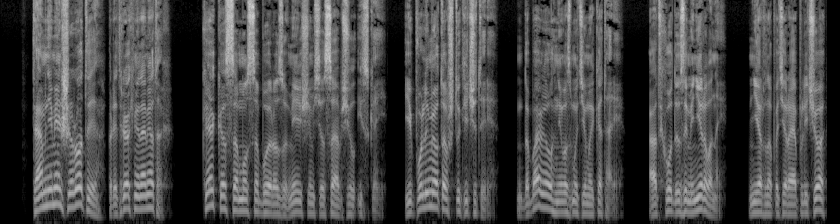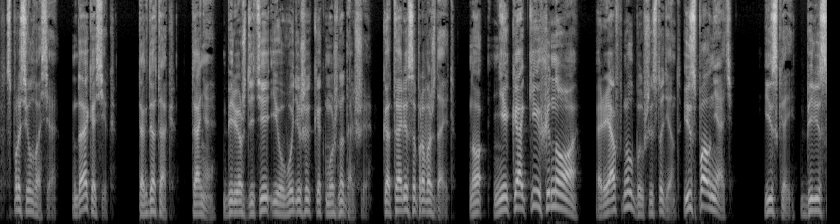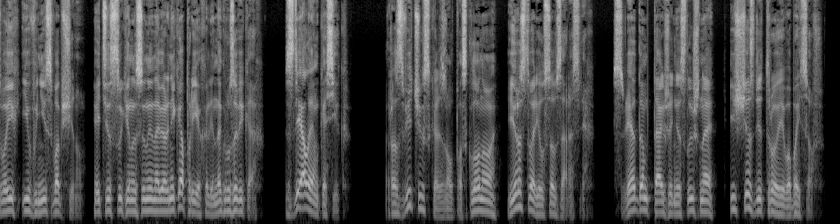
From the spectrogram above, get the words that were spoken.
Там не меньше роты при трех минометах. Как о само собой разумеющемся сообщил Искай. И пулеметов штуки четыре. Добавил невозмутимый Катари. Отходы заминированы. Нервно потирая плечо, спросил Вася. Да, Косик? Тогда так. Таня, берешь детей и уводишь их как можно дальше. Катари сопровождает. Но никаких «но!» — рявкнул бывший студент. «Исполнять!» Искай, бери своих и вниз в общину. Эти сукины сыны наверняка приехали на грузовиках. Сделаем косик». Разведчик скользнул по склону и растворился в зарослях. Следом, также неслышно, исчезли трое его бойцов.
